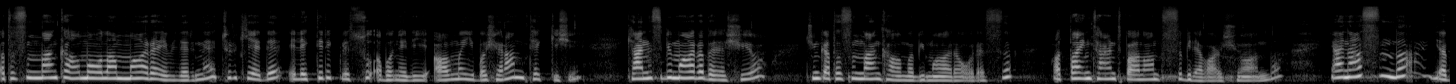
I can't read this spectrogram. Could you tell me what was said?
Atasından kalma olan mağara evlerine Türkiye'de elektrik ve su aboneliği almayı başaran tek kişi. Kendisi bir mağarada yaşıyor. Çünkü atasından kalma bir mağara orası. Hatta internet bağlantısı bile var şu anda. Yani aslında ya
